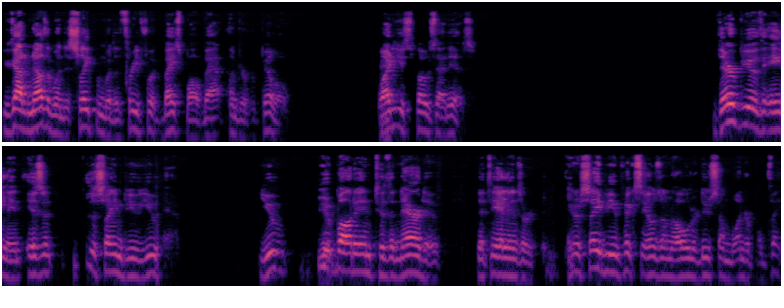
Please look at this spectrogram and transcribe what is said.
You got another one that's sleeping with a three foot baseball bat under her pillow. Why do you suppose that is? Their view of the alien isn't the same view you have. You you bought into the narrative that the aliens are to save you, fix the ozone hole, or do some wonderful thing.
